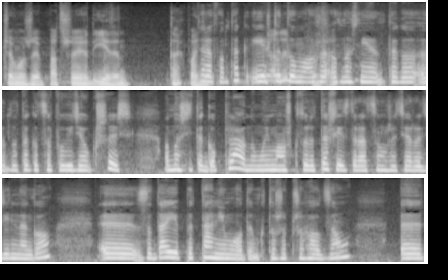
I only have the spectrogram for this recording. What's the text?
Czy może patrzę jeden, tak pani? Telefon, tak? I jeszcze Ale tu może proszę. odnośnie tego, do tego, co powiedział Krzyś, odnośnie tego planu. Mój mąż, który też jest doradcą życia rodzinnego, y, zadaje pytanie młodym, którzy przychodzą, y,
